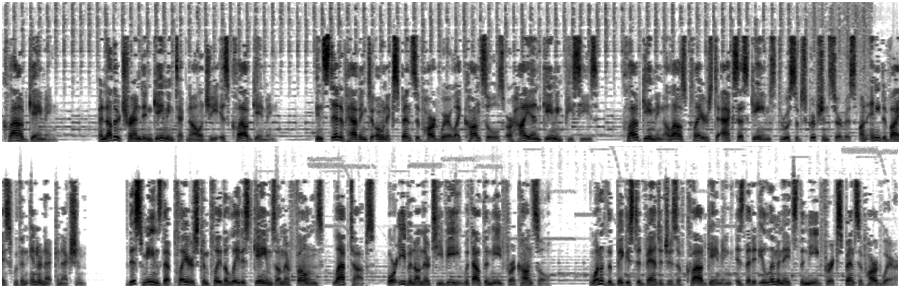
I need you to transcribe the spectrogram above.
Cloud Gaming Another trend in gaming technology is cloud gaming. Instead of having to own expensive hardware like consoles or high-end gaming PCs, Cloud gaming allows players to access games through a subscription service on any device with an internet connection. This means that players can play the latest games on their phones, laptops, or even on their TV without the need for a console. One of the biggest advantages of cloud gaming is that it eliminates the need for expensive hardware.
